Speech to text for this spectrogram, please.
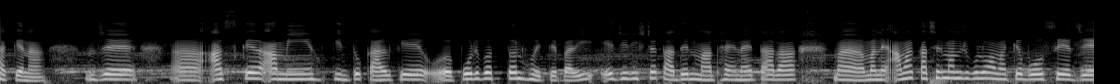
থাকে না। যে আজকের আমি কিন্তু কালকে পরিবর্তন হইতে পারি। এই জিনিসটা তাদের মাথায় নেয় তারা মানে আমার কাছের মানুষগুলো আমাকে বলছে যে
